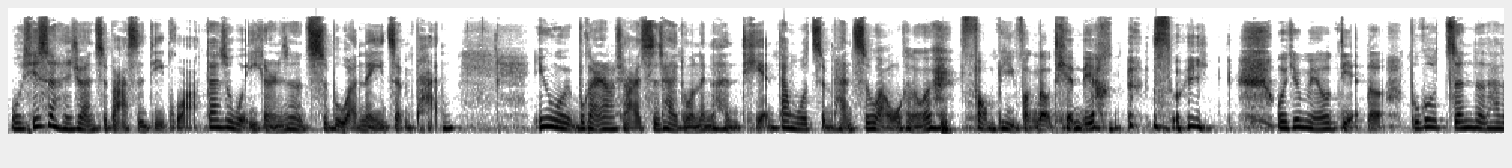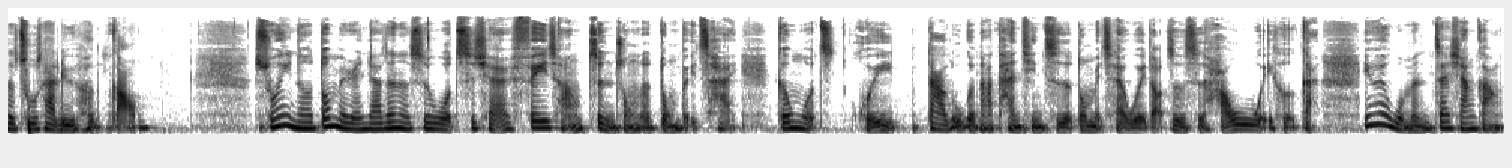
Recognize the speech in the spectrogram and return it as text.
我其实很喜欢吃拔丝地瓜，但是我一个人真的吃不完那一整盘，因为我也不敢让小孩吃太多，那个很甜。但我整盘吃完，我可能会 放屁放到天亮，所以我就没有点了。不过真的，它的出菜率很高。所以呢，东北人家真的是我吃起来非常正宗的东北菜，跟我回大陆跟他探亲吃的东北菜味道真的是毫无违和感。因为我们在香港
